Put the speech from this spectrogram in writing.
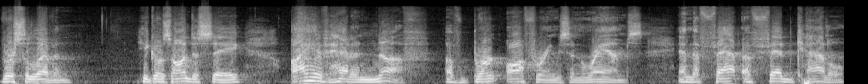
verse 11, he goes on to say, I have had enough of burnt offerings and rams and the fat of fed cattle.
